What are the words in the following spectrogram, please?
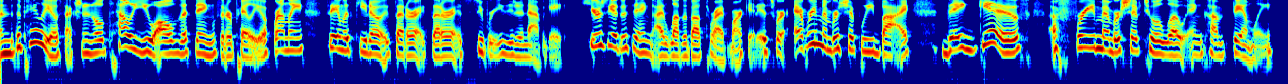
into the paleo section it'll tell you all the things that are paleo friendly. Same with keto, et cetera, et cetera. It's super easy to navigate. Here's the other thing I love about Thrive Market is for every membership we buy, they give a free membership to a low income family.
